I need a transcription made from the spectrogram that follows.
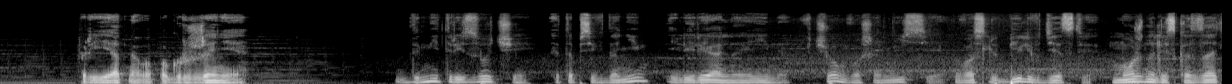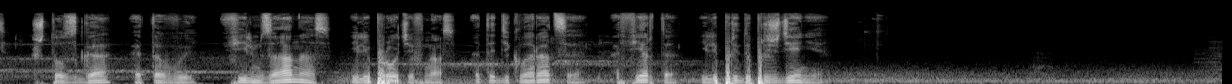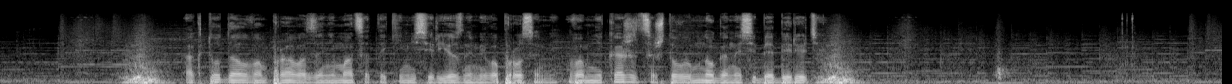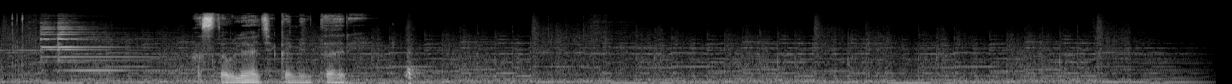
приятного погружения. Дмитрий Зодчий – это псевдоним или реальное имя? В чем ваша миссия? Вас любили в детстве? Можно ли сказать, что СГА – это вы? Фильм за нас или против нас? Это декларация, оферта или предупреждение? А кто дал вам право заниматься такими серьезными вопросами? Вам не кажется, что вы много на себя берете? Оставляйте комментарии.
